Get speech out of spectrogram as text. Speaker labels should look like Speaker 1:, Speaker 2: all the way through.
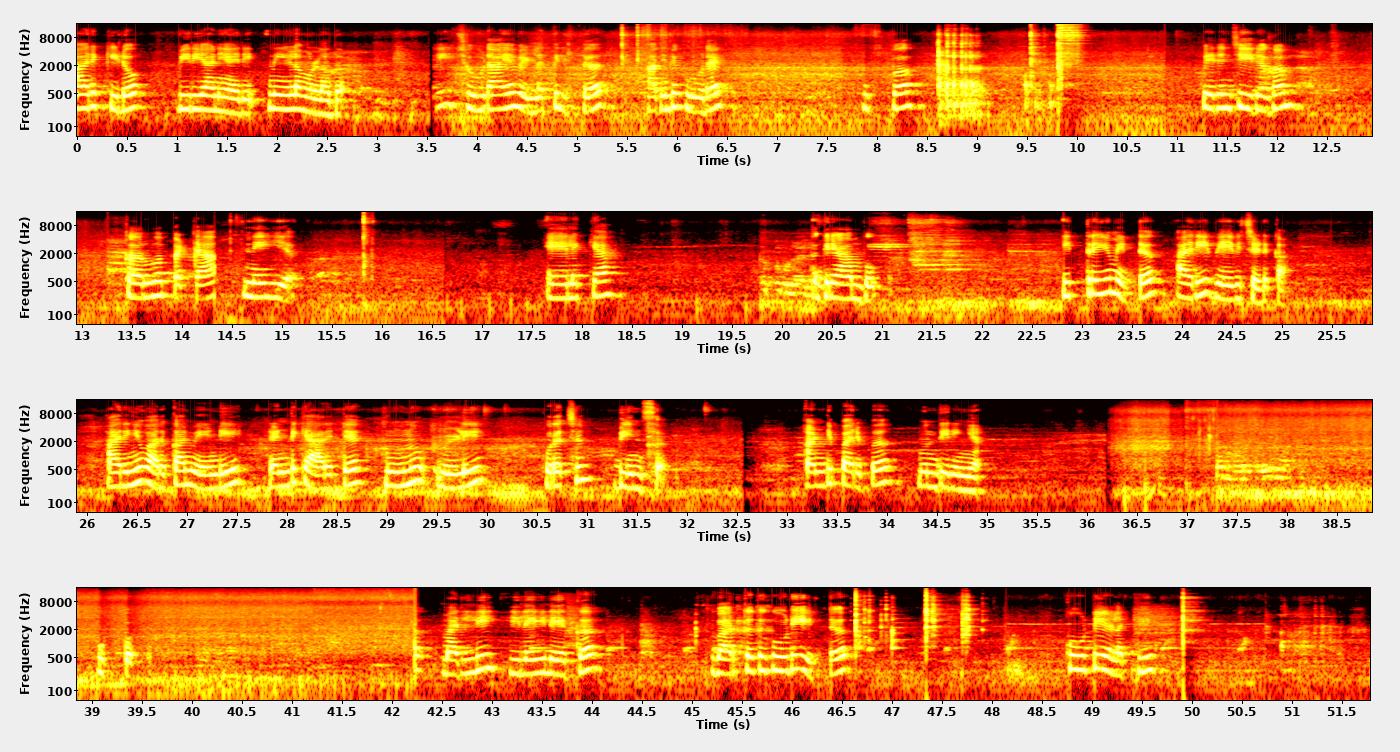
Speaker 1: അര കിലോ ബിരിയാണി അരി നീളമുള്ളത്. അരി ചൂടായ വെള്ളത്തിലിട്ട് അതിന്റെ കൂടെ ഉപ്പ് പെരുംജീരകം കറുവപ്പട്ട നെയ്യ് ഏലക്ക ഗ്രാമ്പു. ഇത്രയും ഇട്ട് അരി വേവിച്ചെടുക്കാം. അരിഞ്ഞു വറുക്കാൻ വേണ്ടി രണ്ട് ക്യാരറ്റ് മൂന്ന് ഉള്ളി കുറച്ച് ബീൻസ്. അണ്ടിപ്പരിപ്പ് മുന്തിരിങ്ങ. ഉപ്പ്. മല്ലി ഇലയിലേക്ക് വറുത്തത് കൂടി ഇട്ട് കൂട്ടിയിളക്കി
